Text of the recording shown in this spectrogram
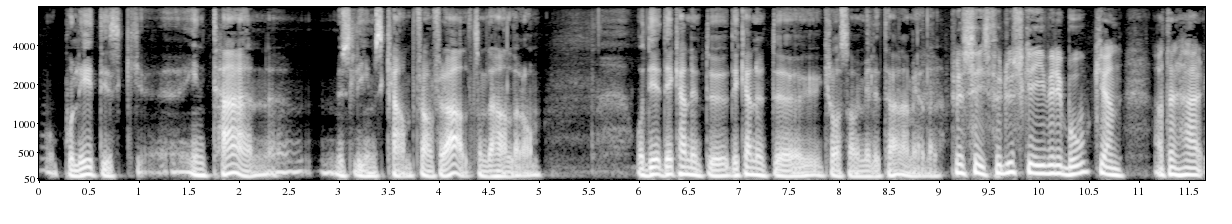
och politisk intern eh, muslimsk kamp framför allt som det handlar om. Och det, det, kan du inte, det kan du inte krossa med militära medel. Precis, för du skriver i boken att den här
